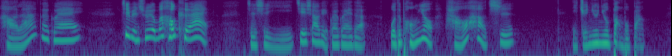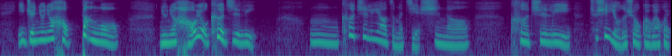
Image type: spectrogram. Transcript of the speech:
好啦，乖乖，这本书有没有好可爱？这是姨介绍给乖乖的，我的朋友好好吃。你觉得妞妞棒不棒？姨觉得妞妞好棒哦，妞妞好有克制力。嗯，克制力要怎么解释呢？克制力就是有的时候乖乖会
